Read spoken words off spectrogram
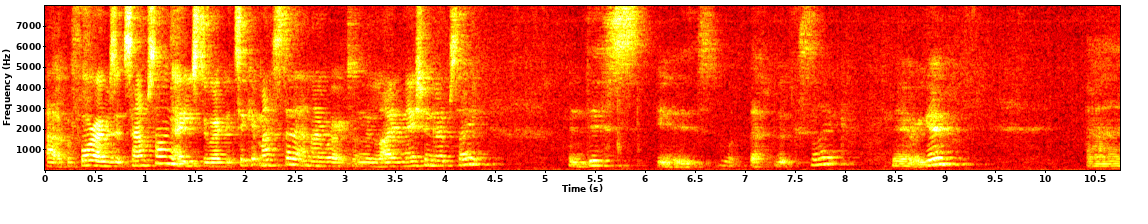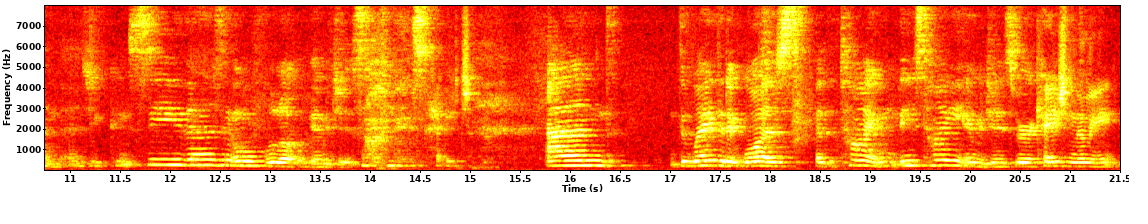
uh, before I was at Samsung, I used to work at Ticketmaster and I worked on the Live Nation website. And this is what that looks like. There we go. And as you can see, there's an awful lot of images on this page. And the way that it was at the time, these tiny images were occasionally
